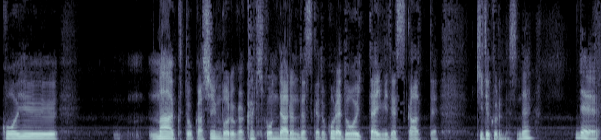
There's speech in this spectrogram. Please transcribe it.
こういうマークとかシンボルが書き込んであるんですけど、これはどういった意味ですかって聞いてくるんですね。で、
